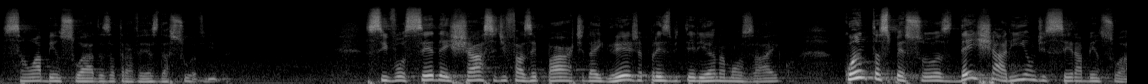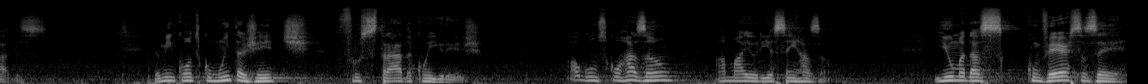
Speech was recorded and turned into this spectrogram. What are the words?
são abençoadas através da sua vida. Se você deixasse de fazer parte da igreja presbiteriana mosaico, quantas pessoas deixariam de ser abençoadas? Eu me encontro com muita gente frustrada com a igreja. Alguns com razão, a maioria sem razão. E uma das conversas é:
